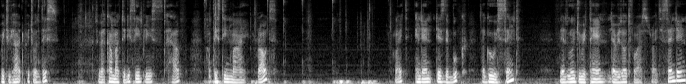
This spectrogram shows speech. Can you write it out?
which we had which was this. So if I come back to the same place I have I paste in my route right? And then there's the book so I go with send. Then it's going to return the result for us right? Sending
